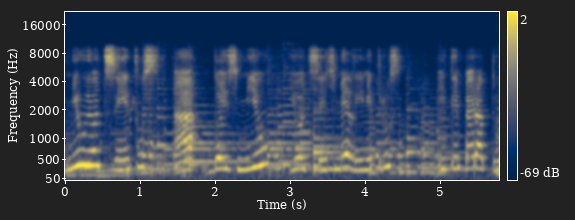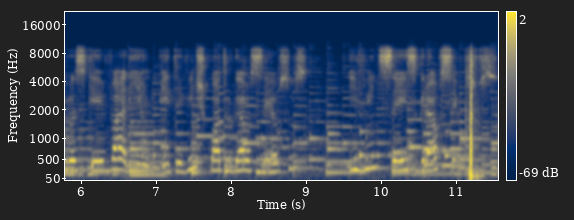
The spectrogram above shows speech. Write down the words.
1.800 a 2.800 milímetros e temperaturas que variam entre 24 graus Celsius e 26 graus Celsius.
